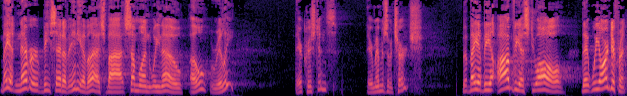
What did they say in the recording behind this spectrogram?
May it never be said of any of us by someone we know, oh, really? They're Christians. They're members of a church. But may it be obvious to all that we are different,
